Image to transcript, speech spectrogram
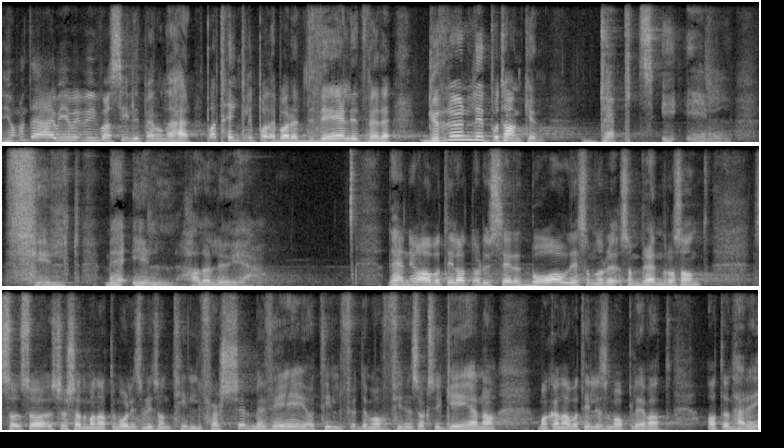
Ja, men det er, vi, vi bare si litt mer om det her. Bare tenk litt på det. Bare dvel litt ved det. Grunn litt på tanken. Døpt i ild, fylt med ild. Halleluja. Det hender jo av og til at når du ser et bål liksom det, som brenner, og sånt, så, så, så, skjønner man at det må liksom litt sånn tilførsel med ved. og tilførsel. Det må finnes oksygen. og Man kan av og til liksom oppleve at, at den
